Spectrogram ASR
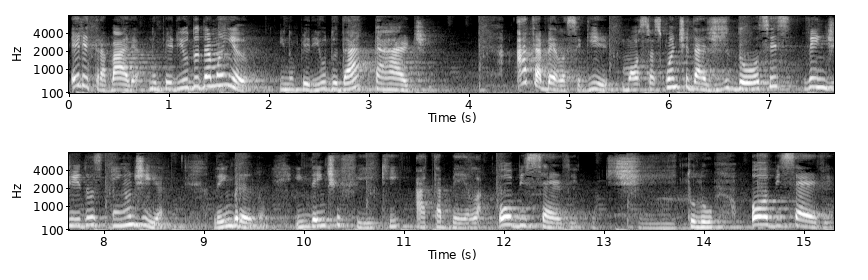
Ele trabalha no período da manhã e no período da tarde. A tabela a seguir mostra as quantidades de doces vendidos em um dia. Lembrando, identifique a tabela, observe o título, observe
